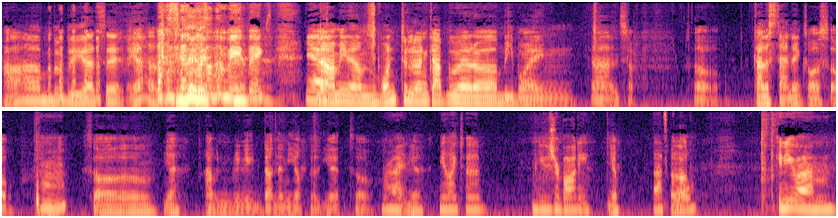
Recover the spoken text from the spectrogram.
probably that's it. Yeah. That's it. Those are the main things. Yeah. No, I mean, I um, want to learn capoeira, b-boying, uh, and stuff. So, calisthenics also. Mhm. So, yeah, I haven't really done any of it yet. So, Right. yeah. You like to use your body. Yep. That's A lot. cool. Can you um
